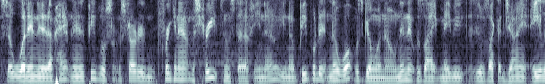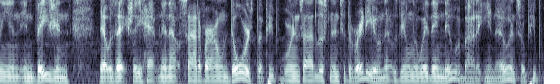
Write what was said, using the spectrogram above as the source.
so what ended up happening is people started freaking out in the streets and stuff, you know. You know, people didn't know what was going on and it was like maybe it was like a giant alien invasion that was actually happening outside of our own doors, but people were inside listening to the radio and that was the only way they knew about it, you know. And so people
